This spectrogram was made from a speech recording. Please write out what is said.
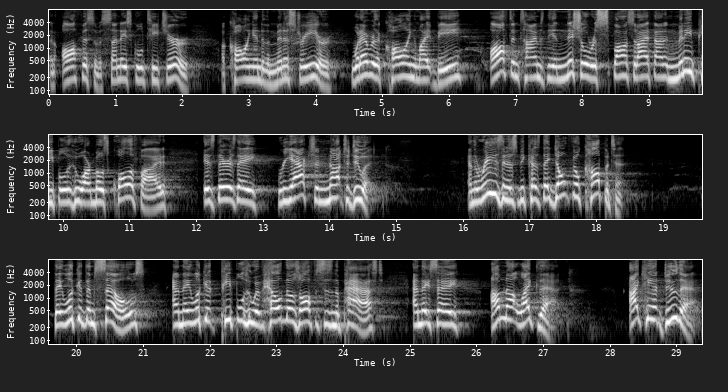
an office of a Sunday school teacher, or a calling into the ministry or whatever the calling might be, oftentimes the initial response that I have found in many people who are most qualified is there is a reaction not to do it. And the reason is because they don't feel competent. They look at themselves and they look at people who have held those offices in the past and they say, I'm not like that. I can't do that.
